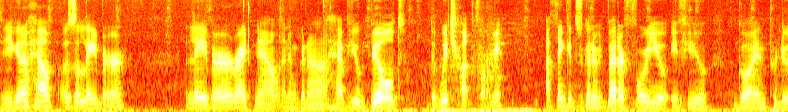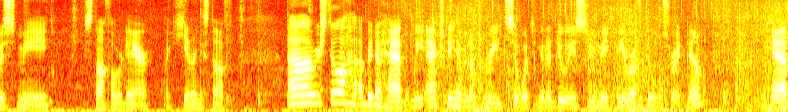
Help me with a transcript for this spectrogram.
And you're gonna help as a laborer, laborer right now, and I'm gonna have you build the witch hut for me. I think it's gonna be better for you if you go and produce me stuff over there, like healing stuff. Uh, we're still a, bit ahead. We actually have enough reeds, so what you're gonna do is you make me rough tools right now. We have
